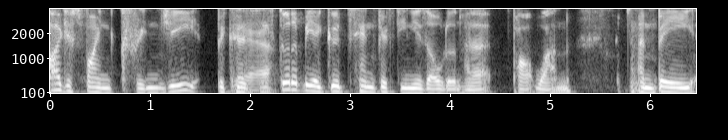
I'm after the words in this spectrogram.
I just find cringy because yeah. he's got to be a good 10, 15 years older than her part one, and B,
